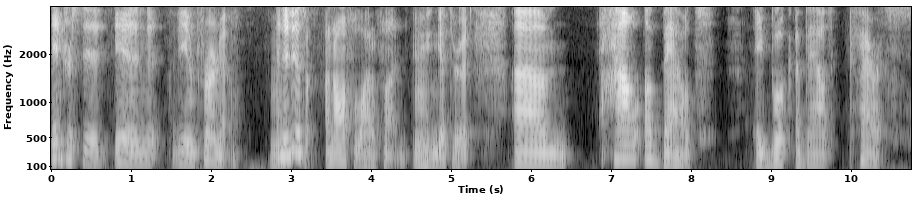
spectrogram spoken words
interested in the Inferno, and it is an awful lot of fun if you can get through it, um, how about a book about Paris?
